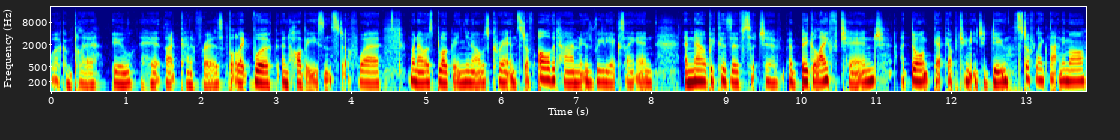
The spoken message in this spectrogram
work and play. Ew, I hate that kind of phrase. But like work and hobbies and stuff where when I was blogging, you know, I was creating stuff all the time and it was really exciting. And now because of such a, a big life change, I don't get the opportunity to do stuff like that anymore.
